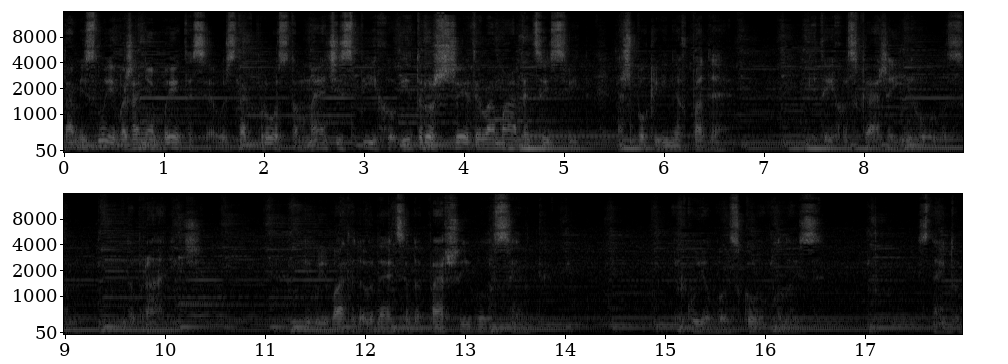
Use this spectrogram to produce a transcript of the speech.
Там існує бажання битися, ось так просто, меч і спіху, відрощити, ламати цей світ, аж поки він не впаде. І тихо скаже її голосом добраніч працювати доведеться до першої волосинки, яку я обов'язково колись знайду.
